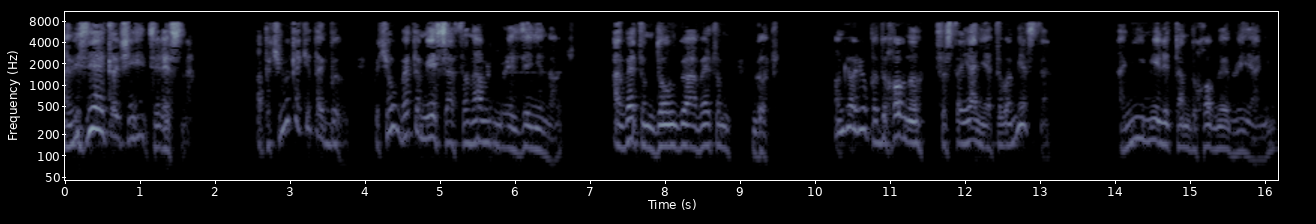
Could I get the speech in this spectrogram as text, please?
объясняет очень интересно. А почему так и так было? Почему в этом месте останавливались день и ночь, а в этом долго, а в этом год? Он говорил по духовному состоянию этого места, они имели там духовное влияние.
